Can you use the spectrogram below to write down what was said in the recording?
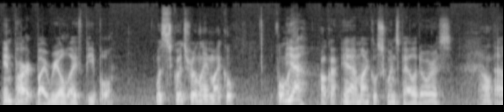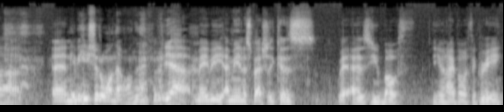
in part, by real life people. Was Squint's real name Michael? Full name? Yeah. Okay. Yeah, Michael Squints Palledorous. Uh, and maybe he should have won that one then. yeah, maybe. I mean, especially because, as you both, you and I both agree,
